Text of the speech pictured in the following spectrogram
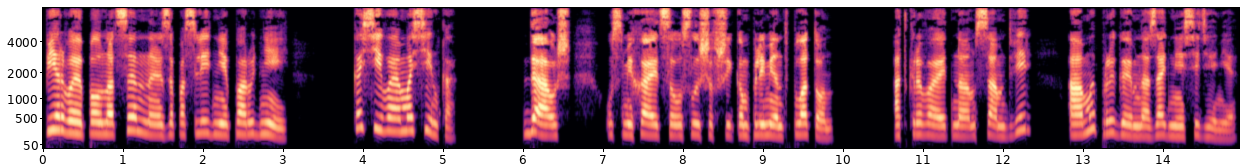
первое полноценное за последние пару дней. «Красивая масинка». «Да уж», — усмехается услышавший комплимент Платон. Открывает нам сам дверь, а мы прыгаем на заднее сиденье.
